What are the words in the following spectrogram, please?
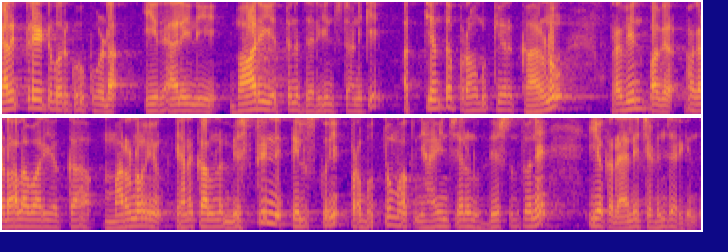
కలెక్టరేట్ వరకు కూడా ఈ ర్యాలీని భారీ ఎత్తున జరిగించడానికి అత్యంత ప్రాముఖ్యమైన కారణం ప్రవీణ్ పగ పగడాల వారి యొక్క మరణం వెనకాల మిస్టరీని తెలుసుకుని ప్రభుత్వం మాకు న్యాయం చేయాలనే ఉద్దేశంతోనే ఈ యొక్క ర్యాలీ చేయడం జరిగింది.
